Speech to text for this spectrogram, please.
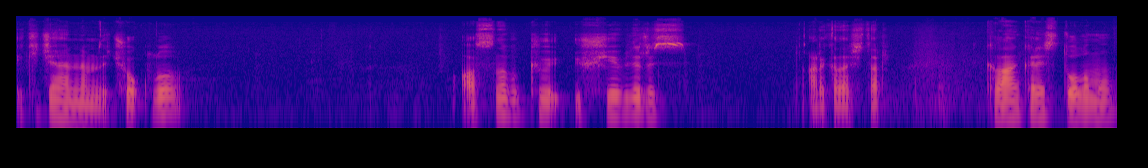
İki cehennemde çoklu. Aslında bu köy üşüyebiliriz. Arkadaşlar. Klan kalesi dolu mu?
